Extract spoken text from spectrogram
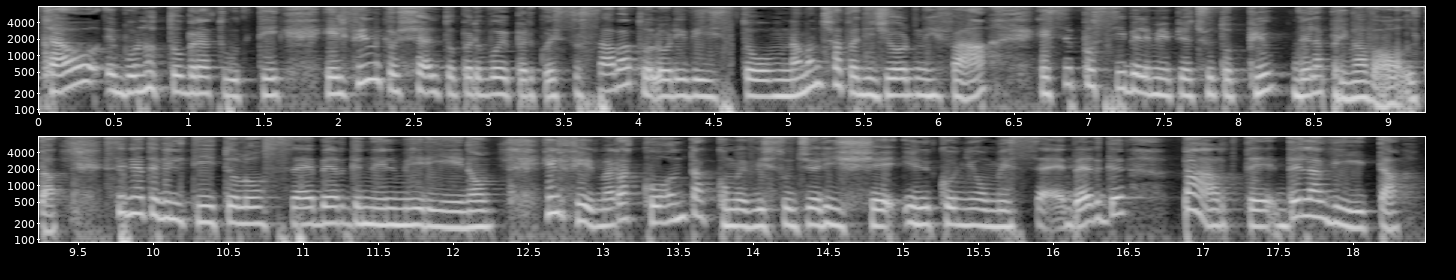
Ciao e buon ottobre a tutti. Il film che ho scelto per voi per questo sabato l'ho rivisto una manciata di giorni fa e se possibile mi è piaciuto più della prima volta. Segnatevi il titolo Seberg nel mirino. Il film racconta, come vi suggerisce il cognome Seberg, parte della vita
